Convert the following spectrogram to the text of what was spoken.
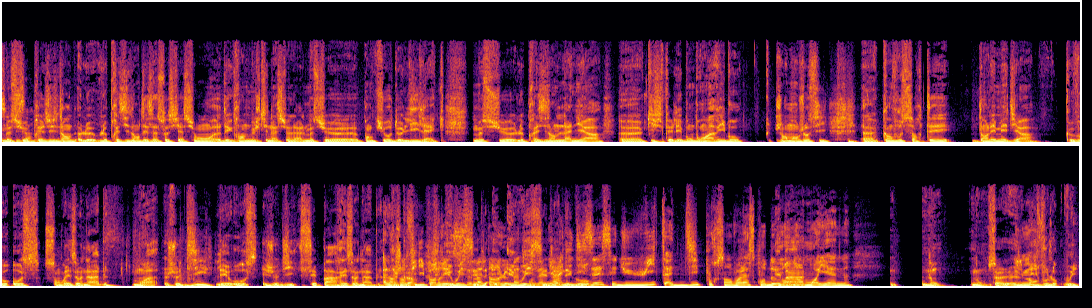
Monsieur président, le, le président des associations euh, des grandes multinationales, Monsieur Panquio de l'ILEC, Monsieur le président de l'ANIA euh, qui fait les bonbons Haribo, j'en mange aussi. Euh, quand vous sortez dans les médias que vos hausses sont raisonnables, moi je dis les hausses et je dis c'est pas raisonnable. Alors Jean-Philippe André, Et oui, ce c'est de la- matin, le patron oui, de c'est de la l'ANIA, il disait c'est du 8 à 10% Voilà ce qu'on demande ben, en moyenne. Non, non, ça, euh, Il ment ils voulont- oui,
